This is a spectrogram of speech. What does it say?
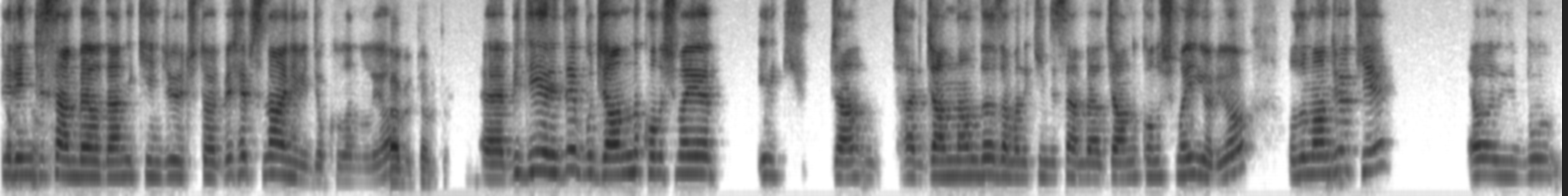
Birinci Bell'den, ikinci, üç, dört, beş hepsine aynı video kullanılıyor. Tabii tabii. tabii. E, bir diğeri de bu canlı konuşmayı ilk can, canlandığı zaman ikinci Sam Bell canlı konuşmayı görüyor. O zaman diyor ki e, bu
